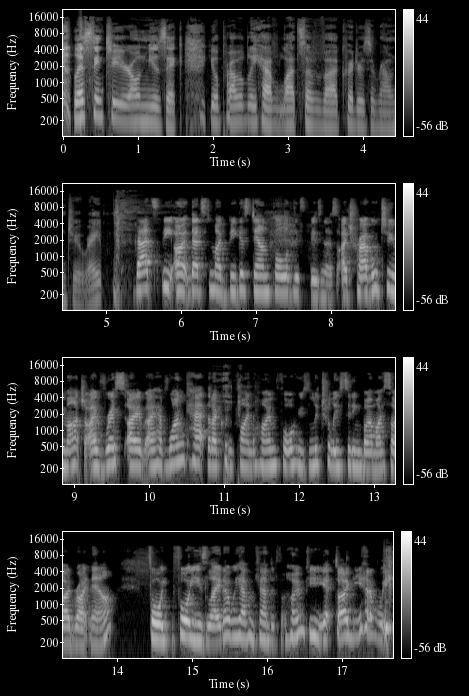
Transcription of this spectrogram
listening to your own music, you'll probably have lots of uh, critters around you, right? that's the uh, that's my biggest downfall of this business. I travel too much. I've rest. I, I have one cat that I couldn't find a home for, who's literally sitting by my side right now. Four, four years later, we haven't found a home for you yet, Tiger, have we?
